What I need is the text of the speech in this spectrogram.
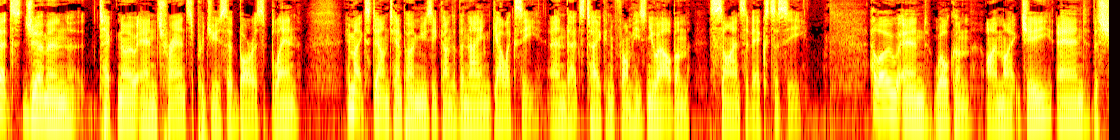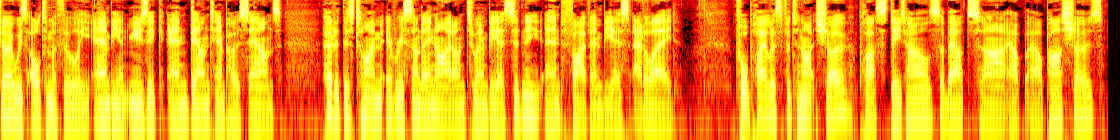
That's German techno and trance producer Boris Blenn, who makes down-tempo music under the name Galaxy, and that's taken from his new album, Science of Ecstasy. Hello and welcome. I'm Mike G, and the show is Ultima Thule ambient music and down-tempo sounds. Heard at this time every Sunday night on 2MBS Sydney and 5MBS Adelaide. Full playlist for tonight's show, plus details about uh, our, our past shows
